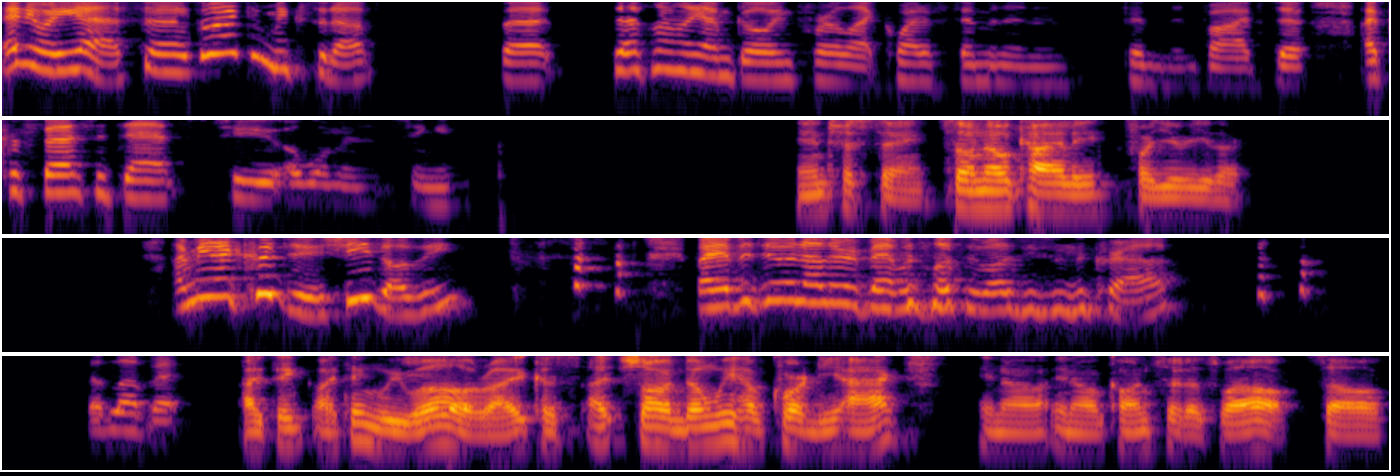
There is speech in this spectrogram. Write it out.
anyway yeah so so i can mix it up but definitely i'm going for like quite a feminine feminine vibe so i prefer to dance to a woman singing Interesting. So no Kylie for you either. i mean i could do she's aussie if i ever do another event with lots of aussies in the crowd they'd love it I think I think we will, right? Because Shawn, don't we have Courtney Act in our in our concert as well? So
